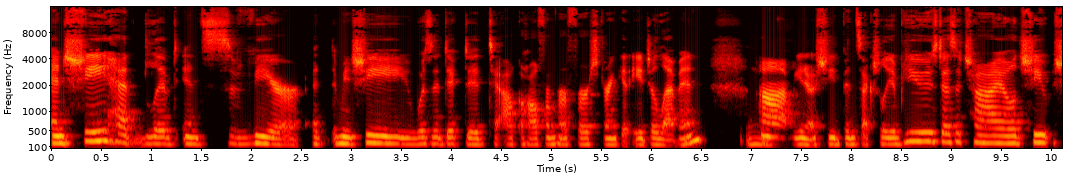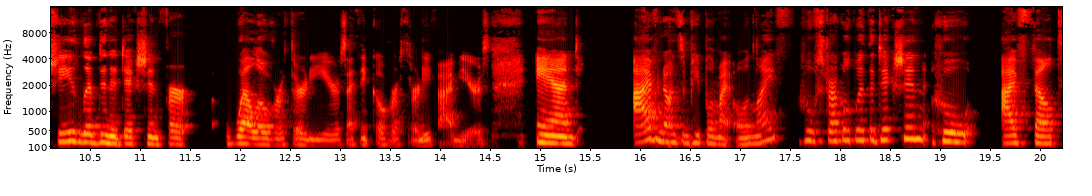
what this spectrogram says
and she had lived in severe i mean she was addicted to alcohol from her first drink at age 11 mm-hmm. um, you know she'd been sexually abused as a child. She she lived in addiction for well over 30 years i think over 35 years. And i've known some people in my own life who struggled with addiction who i felt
